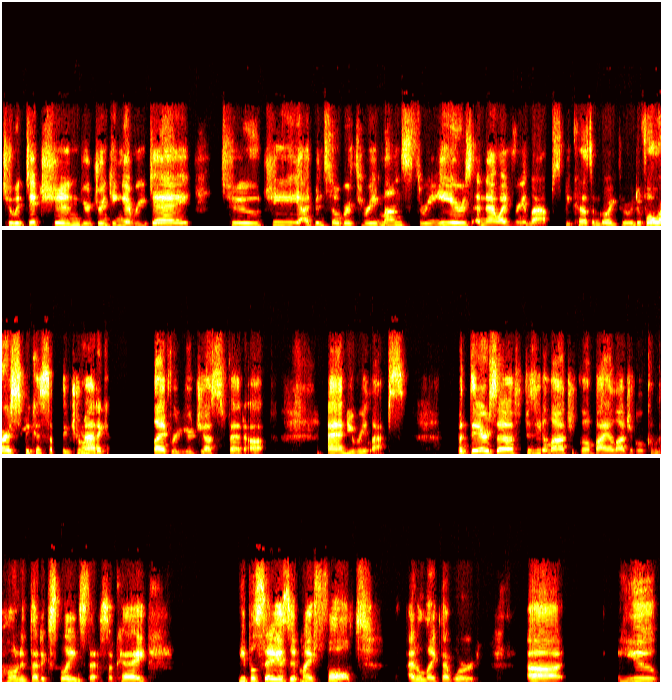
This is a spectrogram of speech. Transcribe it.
to addiction, you're drinking every day, to, gee, I've been sober three months, three years, and now I've relapsed because I'm going through a divorce, because something traumatic in life, or you're just fed up and you relapse. But there's a physiological, biological component that explains this, okay? People say, is it my fault? I don't like that word. Uh, you,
